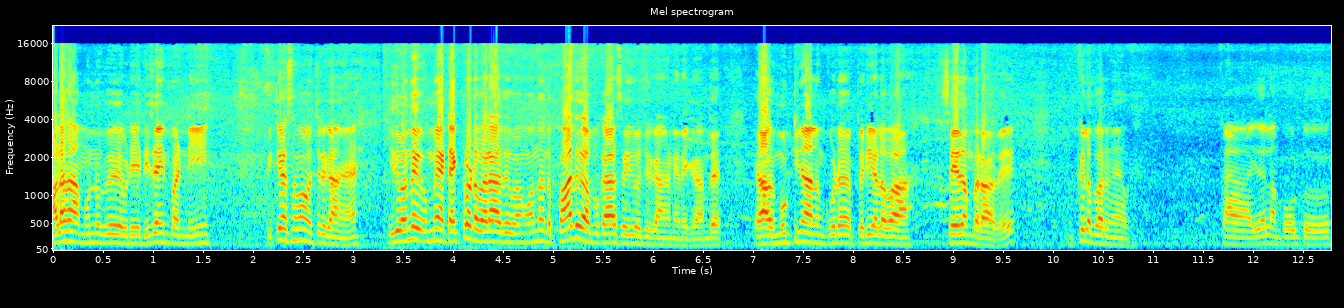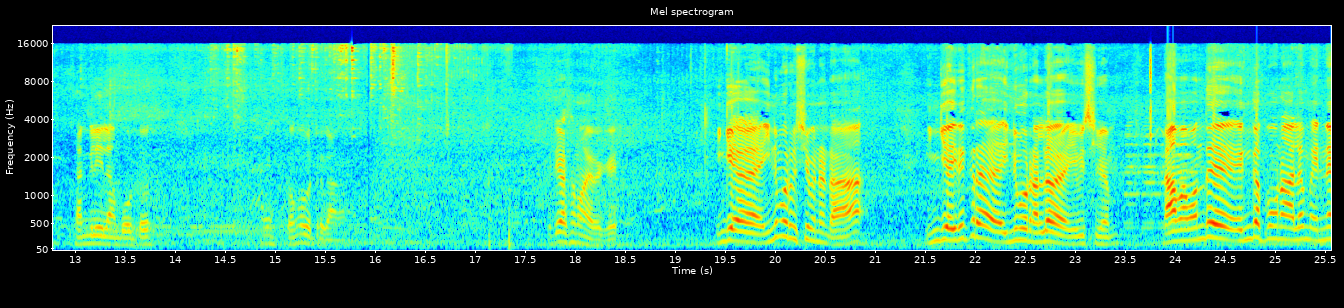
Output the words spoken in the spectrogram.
அழகா முன்னுக்கு அப்படியே டிசைன் பண்ணி வித்தியாசமாக வச்சுருக்காங்க. இது வந்து உண்மையாக டெக்டரோட வராது. அவங்க வந்து அந்த பாதுகாப்புக்காக செய்து வச்சுருக்காங்கன்னு நினைக்கிறேன். அந்த ஏதாவது முட்டினாலும் கூட பெரிய அளவாக சேதம் பெறாது. கீழே பாருங்கள் க இதெல்லாம் போட்டு சங்கிலியெல்லாம் போட்டு. தொங்க விட்டுருக்காங்க. வித்தியாசமாக இருக்குது இங்கே இன்னும் ஒரு விஷயம் என்னென்னா இங்கே இருக்கிற இன்னும் ஒரு நல்ல விஷயம். நாம் வந்து எங்கே போனாலும் என்ன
